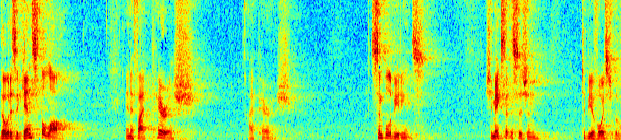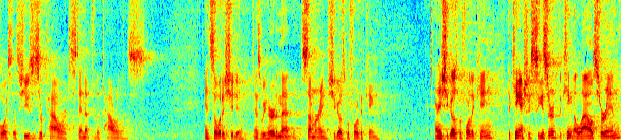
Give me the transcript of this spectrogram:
though it is against the law. And if I perish, I perish. Simple obedience. She makes that decision to be a voice for the voiceless. She uses her power to stand up for the powerless. And so, what does she do? As we heard in that summary, she goes before the king. And as she goes before the king, the king actually sees her, the king allows her in,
